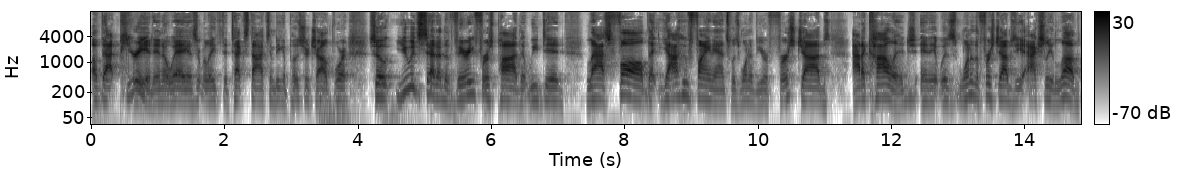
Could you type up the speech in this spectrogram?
of that period in a way as it relates to tech stocks and being a poster child for it. So you had said on the very first pod that we did last fall that Yahoo Finance was one of your first jobs out of college, and it was one of the first jobs you actually loved.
